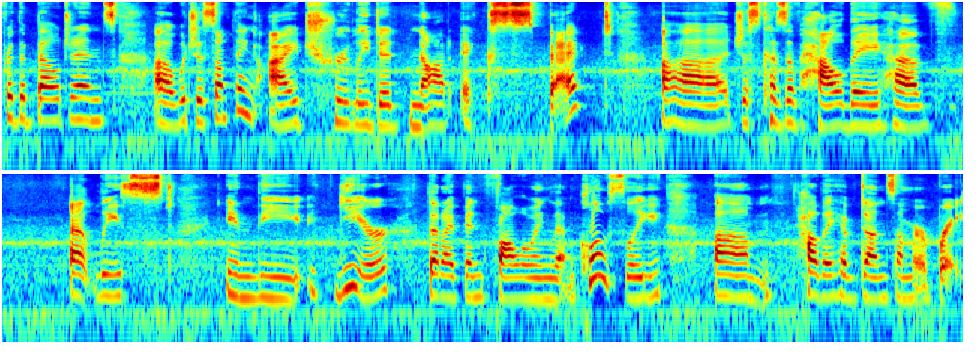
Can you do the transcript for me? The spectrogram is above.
for the Belgians, uh, which is something I truly did not expect, uh, just because of how they have, at least in the year that I've been following them closely, um, how they have done summer break.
